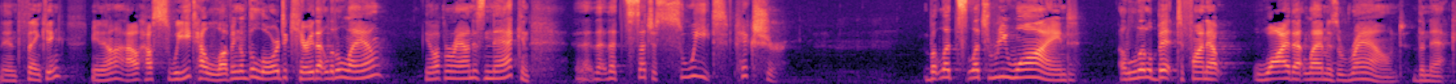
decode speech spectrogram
and thinking, you know, how, how sweet, how loving of the Lord to carry that little lamb, you know, up around his neck. And that, that, that's such a sweet picture. But let's, let's rewind a little bit to find out why that lamb is around the neck.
